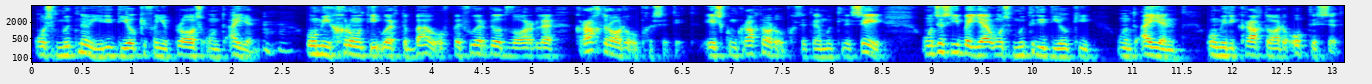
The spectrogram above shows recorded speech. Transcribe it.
ons moet nou hierdie deeltjie van jou plaas onteien uh mhm. -huh. om die grond hier oor te bou of byvoorbeeld waar hulle kragdrade opgesit het. Eskom kragdrade opgesit dan moet hulle sê ons is hier by jou, ons moet hierdie deeltjie onteien om hierdie kragdrade op te sit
